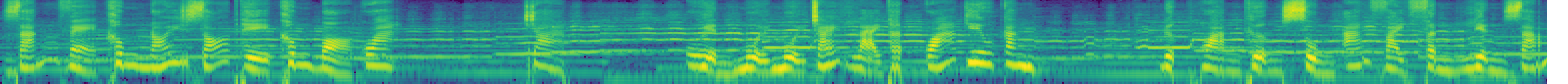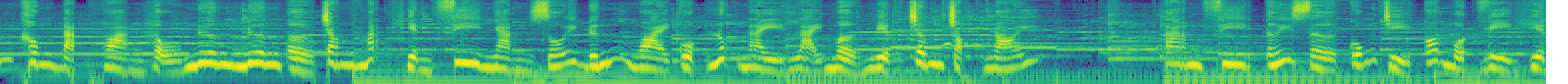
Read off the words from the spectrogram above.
dáng vẻ không nói rõ thể không bỏ qua. Chà! Uyển muội muội trái lại thật quá kiêu căng. Được hoàng thượng sủng ái vài phần liền dám không đặt hoàng hậu nương nương ở trong mắt hiền phi nhàn dối đứng ngoài cuộc lúc này lại mở miệng châm chọc nói. Tam phi tới giờ cũng chỉ có một vị hiền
